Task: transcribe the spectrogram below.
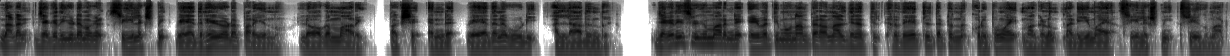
നടൻ ജഗതിയുടെ മകൾ ശ്രീലക്ഷ്മി വേദനയോടെ പറയുന്നു ലോകം മാറി പക്ഷെ എന്റെ വേദന കൂടി അല്ലാതെന്ത്? ജഗതി ശ്രീകുമാറിന്റെ എഴുപത്തിമൂന്നാം പിറന്നാൾ ദിനത്തിൽ ഹൃദയത്തിൽ തട്ടുന്ന കുറിപ്പുമായി മകളും നടിയുമായ ശ്രീലക്ഷ്മി ശ്രീകുമാർ.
